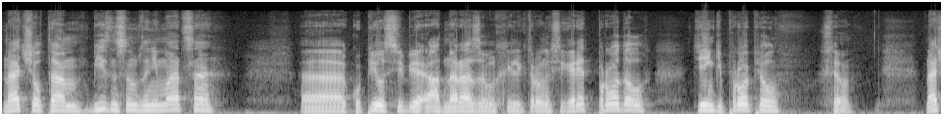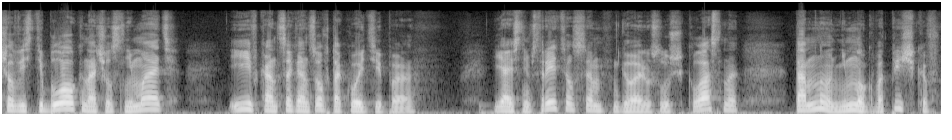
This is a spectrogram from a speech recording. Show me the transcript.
Начал там бизнесом заниматься, э, купил себе одноразовых электронных сигарет, продал, деньги пропил, все. Начал вести блог, начал снимать, и в конце концов такой, типа, я с ним встретился, говорю, слушай, классно. Там, ну, немного подписчиков.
